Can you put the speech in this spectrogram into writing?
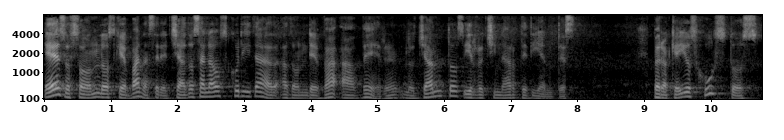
esos son los que van a ser echados a la oscuridad, a donde va a haber los llantos y rechinar de dientes. Pero aquellos justos,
